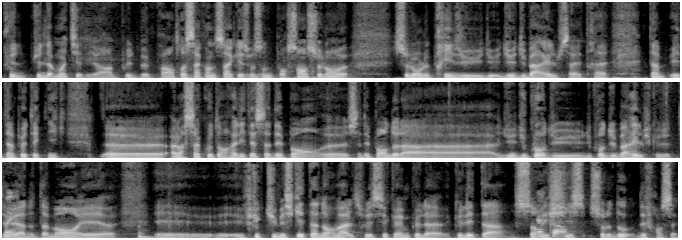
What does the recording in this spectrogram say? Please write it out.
plus, plus de la moitié d'ailleurs, hein, plus de entre 55 et 60 selon euh, selon le prix du, du, du baril. Ça est, très, est, un, est un peu technique. Euh, alors ça coûte en réalité, ça dépend, ça dépend de la du, du, cours du, du cours du baril, puisque le TVA notamment est, est, fluctue. Mais ce qui est anormal, c'est quand même que la, que l'État s'enrichisse sur le dos des Français.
